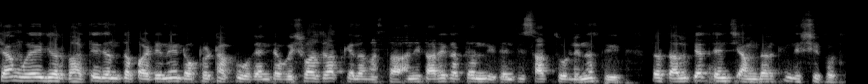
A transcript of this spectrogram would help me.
त्यामुळे जर भारतीय जनता पार्टीने डॉक्टर ठाकूर यांचा विश्वासघात केला नसता आणि कार्यकर्त्यांनी त्यांची साथ सोडली नसती तर तालुक्यात त्यांची आमदारकी निश्चित होती.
